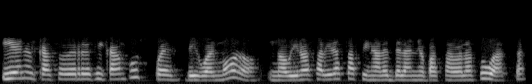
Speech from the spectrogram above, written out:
Y en el caso de Recicampus, pues de igual modo, no vino a salir hasta finales del año pasado la subasta.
